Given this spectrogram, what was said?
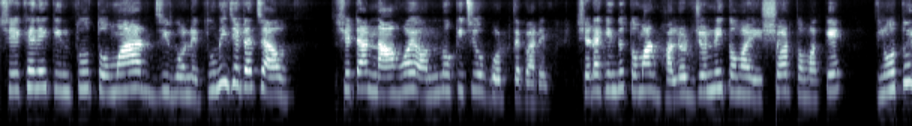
সেখানে কিন্তু তোমার জীবনে তুমি যেটা চাও, সেটা না হয় অন্য কিছু ঘটতে পারে। সেটা কিন্তু তোমার ভালোর জন্যই তোমার ঈশ্বর তোমাকে নতুন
